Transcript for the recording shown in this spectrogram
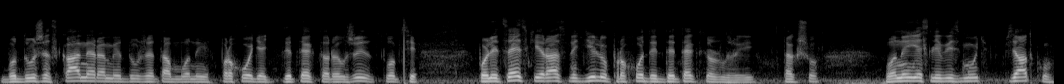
бо дуже з камерами, дуже там вони проходять детектори лжи. Хлопці, поліцейський раз в неділю проходить детектор лжи. Так що вони, якщо візьмуть взятку,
